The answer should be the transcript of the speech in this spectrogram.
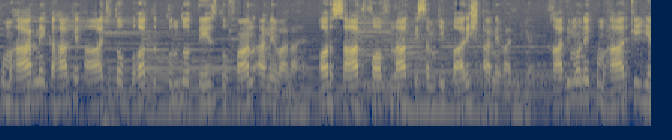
कुम्हार ने कहा कि आज तो बहुत तुंदो तेज तूफ़ान आने वाला है और साथ खौफनाक किस्म की बारिश आने वाली है। खादिमों ने कुम्हार की ये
